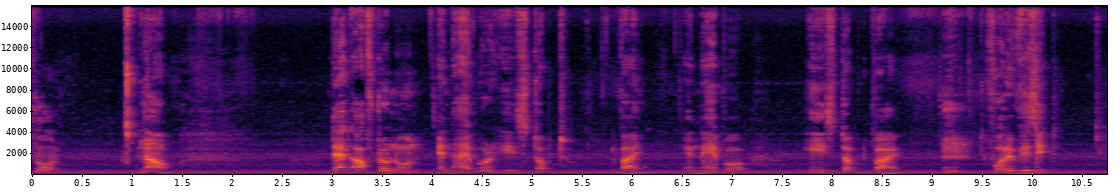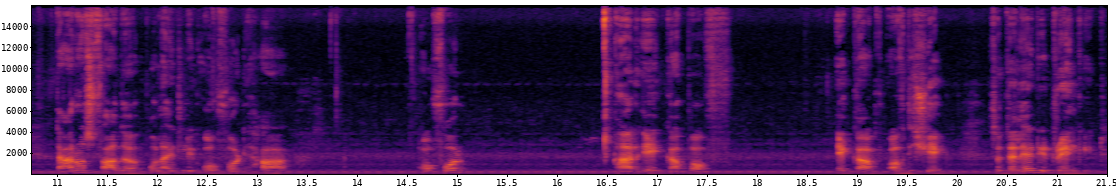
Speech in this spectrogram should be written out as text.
floor now, that afternoon, a neighbor he stopped by, a neighbor he stopped by for a visit. Taro's father politely offered her offered her a cup of a cup of the shake. So the lady drank it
